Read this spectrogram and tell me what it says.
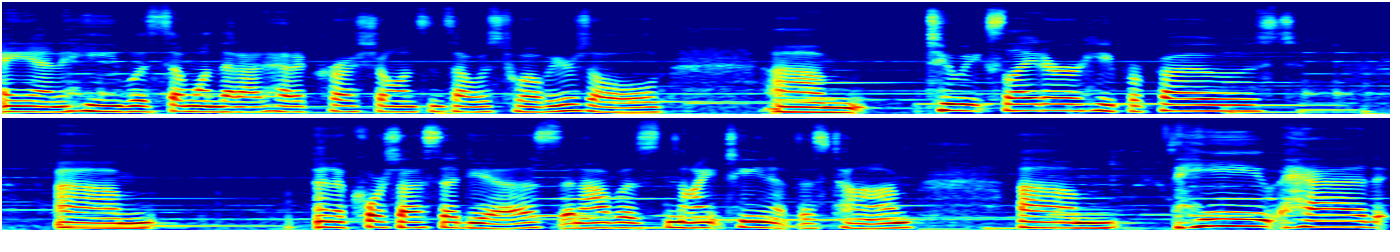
and he was someone that I'd had a crush on since I was 12 years old. Um, two weeks later, he proposed. Um, and of course, I said yes, and I was 19 at this time. Um, he had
